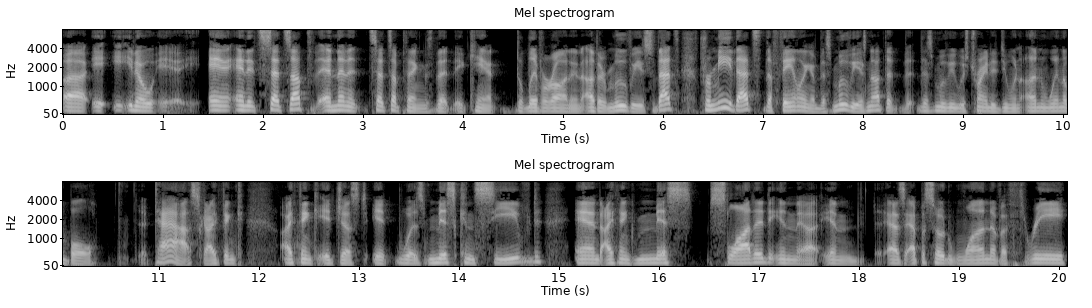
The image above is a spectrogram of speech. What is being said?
uh it, you know and, and it sets up and then it sets up things that it can't deliver on in other movies. So that's for me that's the failing of this movie. Is not that th- this movie was trying to do an unwinnable task. I think i think it just it was misconceived and i think misslotted in uh, in as episode 1 of a 3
